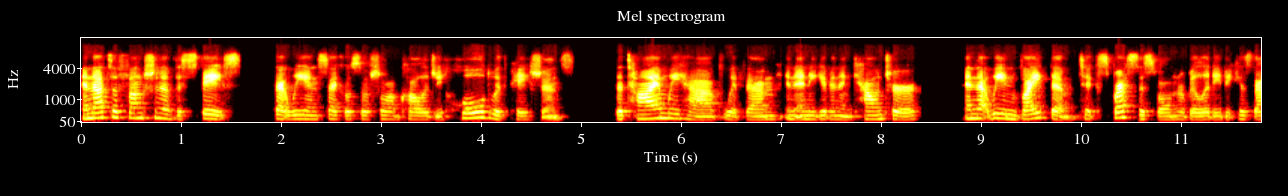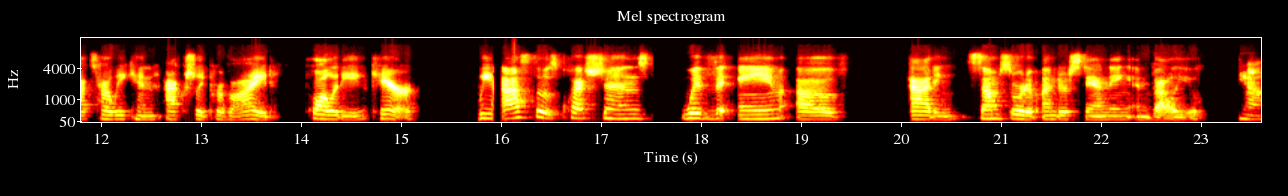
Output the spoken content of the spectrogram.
And that's a function of the space that we in psychosocial oncology hold with patients, the time we have with them in any given encounter, and that we invite them to express this vulnerability because that's how we can actually provide quality care. We ask those questions with the aim of adding some sort of understanding and value. Yeah.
